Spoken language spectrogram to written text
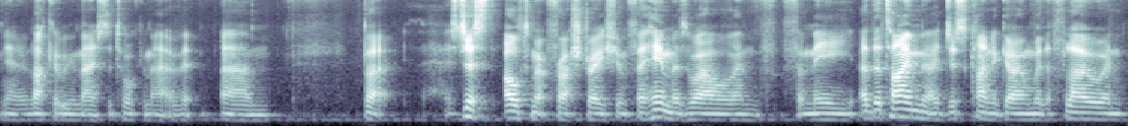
you know, luckily we managed to talk him out of it. Um, but it's just ultimate frustration for him as well, and for me. At the time. I just kind of going with the flow, and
